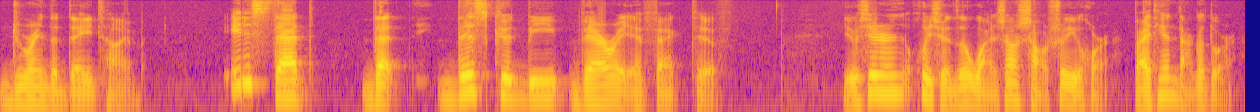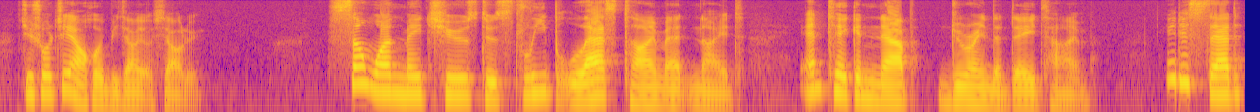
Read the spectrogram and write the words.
during the daytime. It is said that this could be very effective. 有些人会选择晚上少睡一会儿，白天打个盹儿。据说这样会比较有效率。Someone may choose to sleep less time at night and take a nap during the daytime. It is said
